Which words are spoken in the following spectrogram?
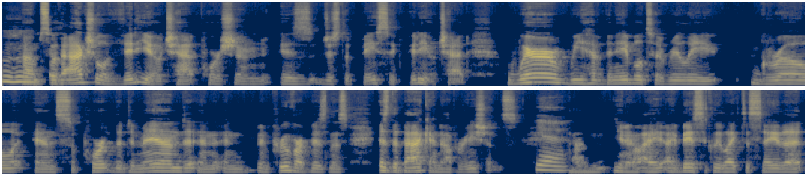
Mm-hmm. Um, so the actual video chat portion is just a basic video chat where we have been able to really grow and support the demand and, and improve our business is the back end operations. Yeah. Um, you know, I, I basically like to say that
